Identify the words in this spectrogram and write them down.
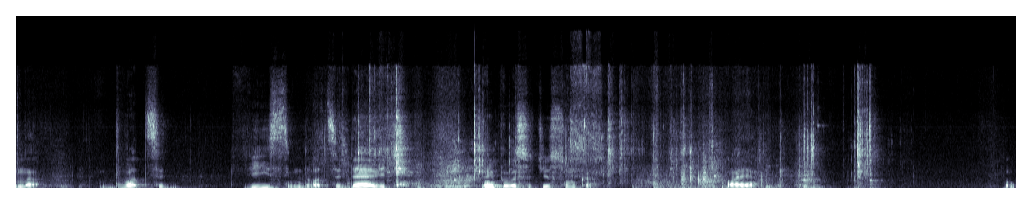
На 28-29. Ну і по висоті сумка має ну,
